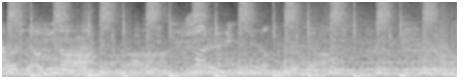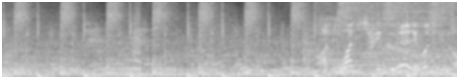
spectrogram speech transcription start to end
해서 여기서, 어, 추월을 할 수는 없는 거죠. 아, 동아지 잘 그려야 되거든요.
